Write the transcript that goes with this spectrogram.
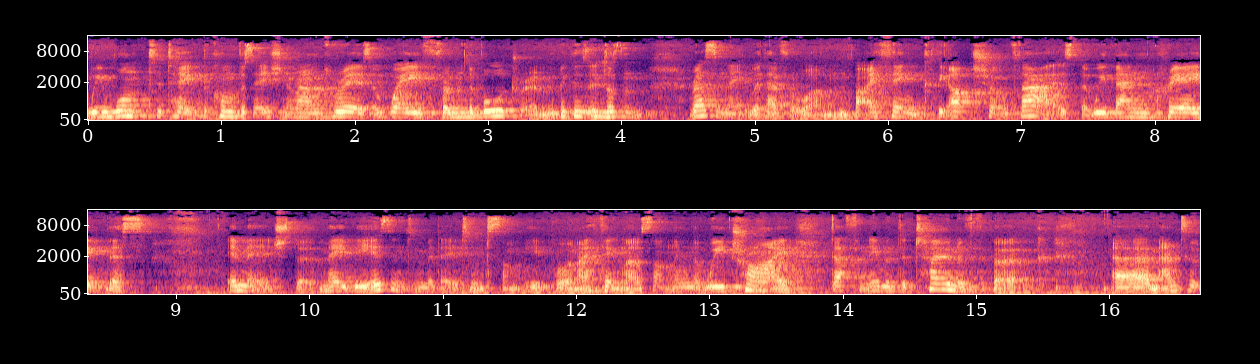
we want to take the conversation around careers away from the boardroom because it mm. doesn't resonate with everyone. But I think the upshot of that is that we then create this image that maybe is intimidating to some people. And I think that's something that we try definitely with the tone of the book um, and to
